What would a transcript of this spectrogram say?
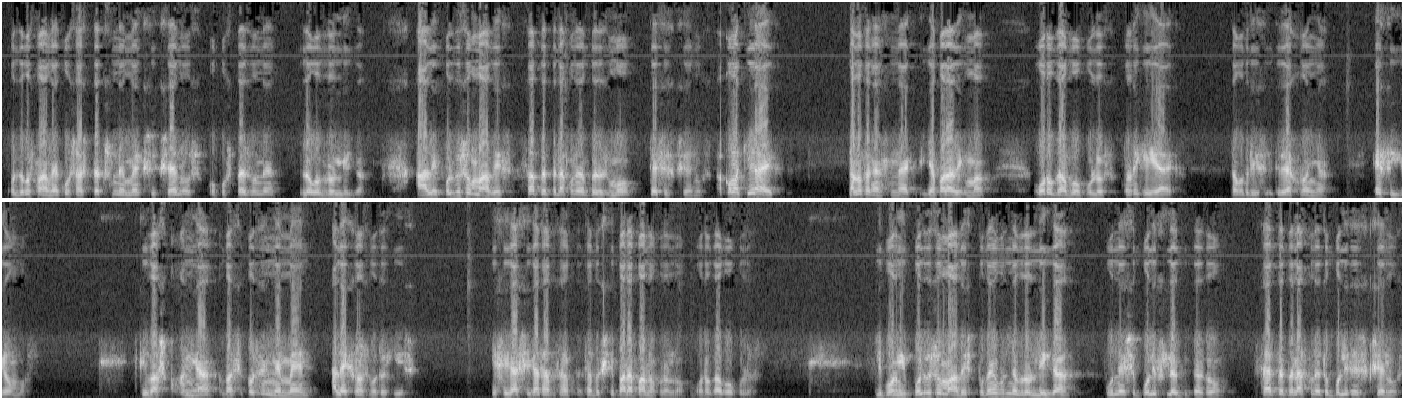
ο Ολυμπιακός Παναδικός θα παίξουν με 6 ξένους όπως παίζουν λόγω Ευρωλίγα. Αλλά οι υπόλοιπες ομάδες θα έπρεπε να έχουν ένα περιορισμό 4 ξένους. Ακόμα και η ΑΕΚ. Καλό θα κάνει στην ΑΕΚ. Για παράδειγμα, ο Ρογκαβόπουλος τον είχε η ΑΕΚ. Μετά από 3 χρόνια. Έφυγε όμως. Στη Βασκόνια βασικός δεν είναι μεν, αλλά έχει χρόνος συμμετοχής. Και σιγά σιγά θα, θα, θα παίξει και παραπάνω χρόνο ο Ρογκαβόπουλος. Λοιπόν, οι υπόλοιπες ομάδες που δεν έχουν την Ευρωλίγα, που είναι σε πολύ ψηλό επίπεδο, θα έπρεπε να έχουν το πολύ θέσει ξένους.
